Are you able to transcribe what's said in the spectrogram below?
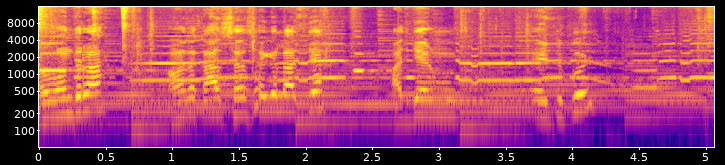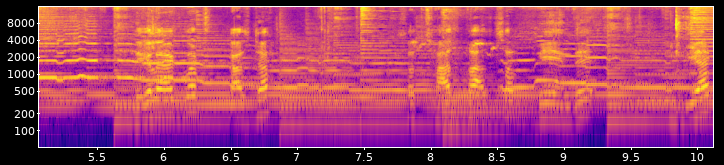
তো বন্ধুরা, আমাদের কাজ শেষ হয়ে গেল আজকে। আজকে এইটুকুই। দেখলাম একবার কাজটা। সব ছাদ ফাদ সব বেঁধে ক্লিয়ার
